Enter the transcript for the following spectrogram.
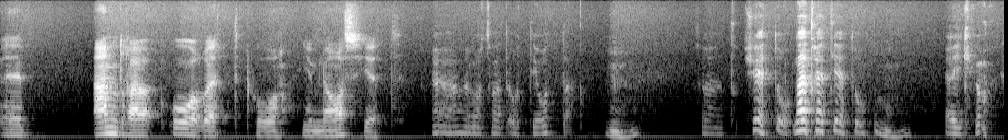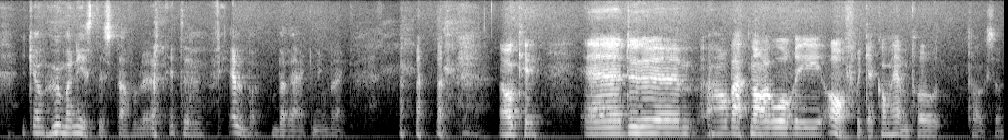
eh, andra året på gymnasiet. Ja, det måste ha varit 88. Mm. Så, 21 år. Nej, 31 år. Mm. Jag gick, gick humanistiskt, därför blev det lite felberäkning direkt. Okej. Eh, du eh, har varit några år i Afrika, kom hem för ett tag sedan.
